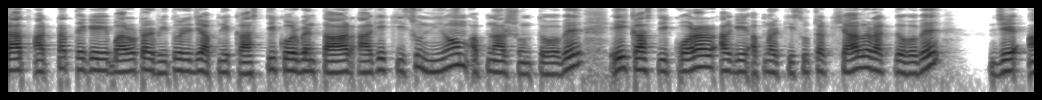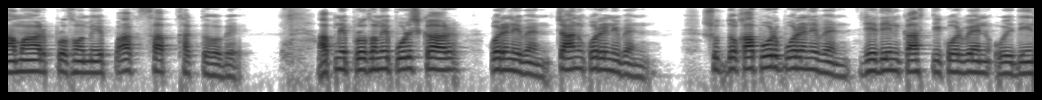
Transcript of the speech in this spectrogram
রাত আটটার থেকে বারোটার ভিতরে যে আপনি কাজটি করবেন, তার আগে কিছু নিয়ম আপনার শুনতে হবে। এই কাজটি করার আগে আপনার কিছুটা খেয়াল রাখতে হবে যে আমার প্রথমে পাক সাপ থাকতে হবে। আপনি প্রথমে পরিষ্কার করে নেবেন, চান করে নেবেন, শুদ্ধ কাপড় পরে নেবেন। যেদিন কাজটি করবেন, ওই দিন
